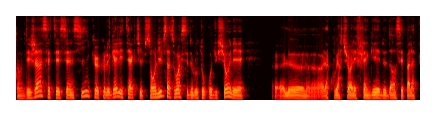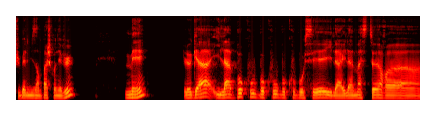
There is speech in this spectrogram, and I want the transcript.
Donc déjà, c'était c'est un signe que, que le gars il était actif. Son livre, ça se voit que c'est de l'autoproduction. Il est le la couverture elle est flinguée dedans, c'est pas la plus belle mise en page qu'on ait vue. Mais le gars, il a beaucoup, beaucoup, beaucoup bossé. Il a, il a master, euh,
